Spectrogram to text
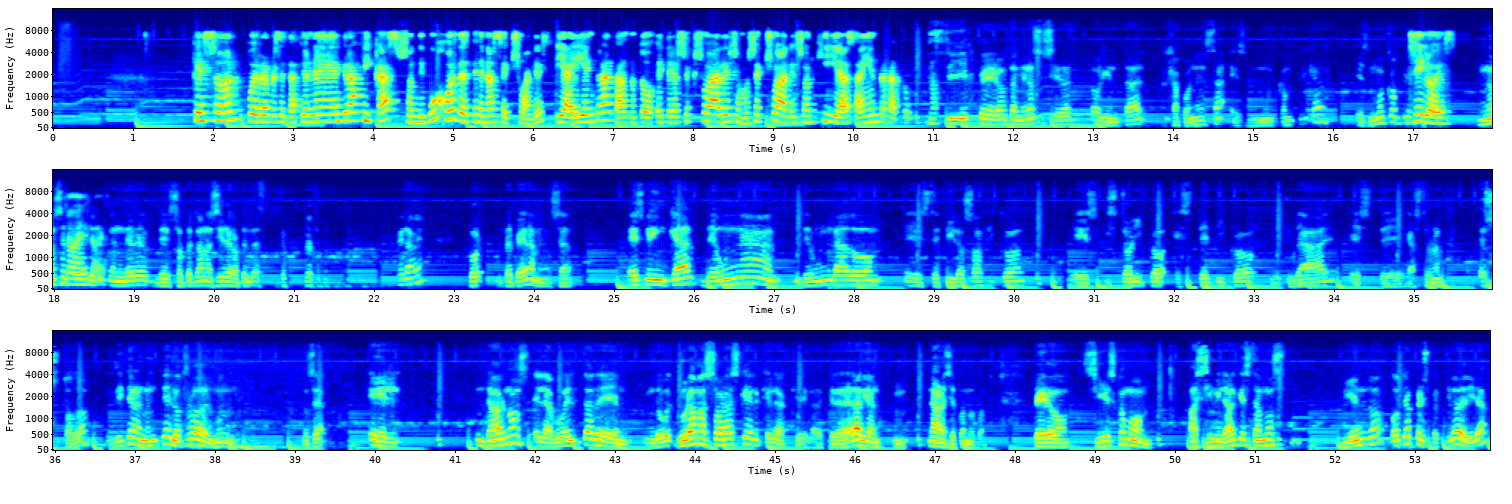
que son pues representaciones gráficas, son dibujos de escenas sexuales y ahí entra tanto heterosexuales, homosexuales, orgías, ahí entra todo. Sí, pero también la sociedad oriental japonesa es muy complicada, es muy complicada. Sí, lo es. No se puede entender de sopetón así de repente. Espérame, por, espérame, o sea, es brincar de una de un lado este filosófico es histórico, estético, cultural, este, gastronómico. Es todo. Literalmente el otro lado del mundo. O sea, el darnos la vuelta de, dura más horas que, que la que la que da el avión. No, no es cierto, no tanto. Pero sí es como asimilar que estamos viendo otra perspectiva de vida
